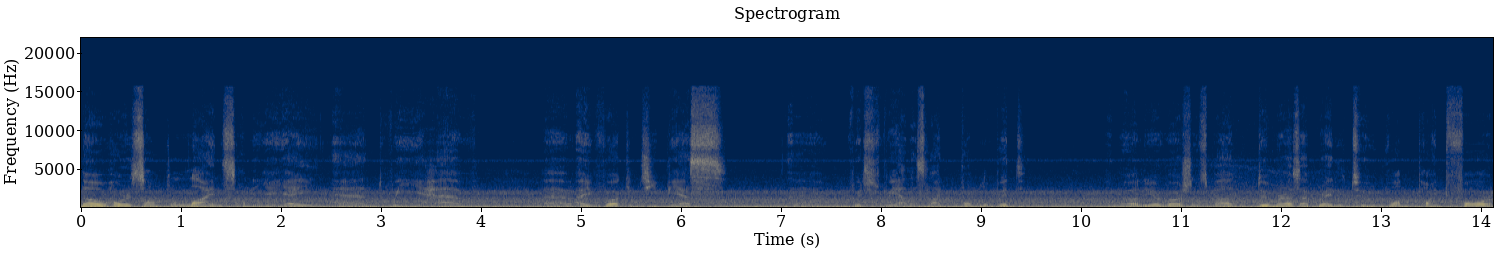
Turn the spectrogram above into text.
no horizontal lines on EAA uh, a working GPS uh, which we had a slight problem with in earlier versions but Doomer has upgraded to 1.4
